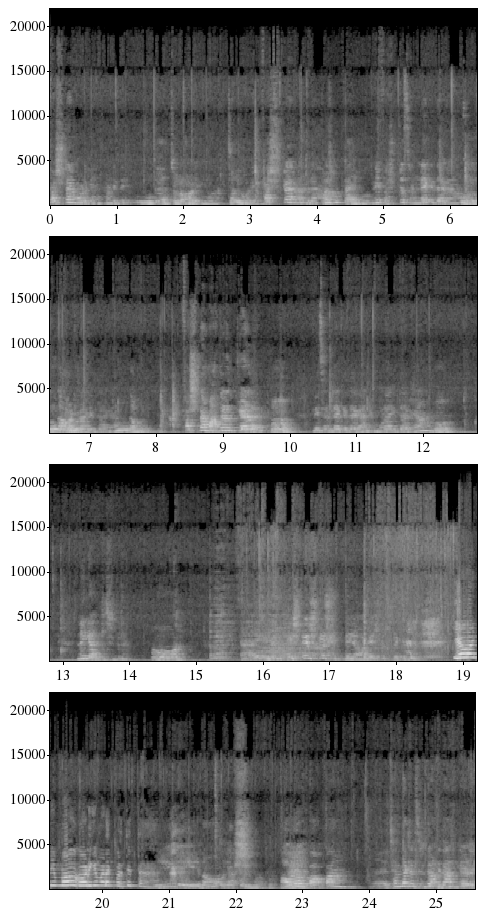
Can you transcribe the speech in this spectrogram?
ಫಸ್ಟ್ ಟೈಮ್ ಹೋಳಿಗೆ ಹೆಂಗ್ ಮಾಡಿದ್ದಿ? ಹಿಂಗ ಚಲೋ ಮಾಡಿದ್ವಿ ನಾವು ಚಲೋ ಮಾಡಿದ್ವಿ. ಫಸ್ಟ್ ಟೈಮ್ ಅಂದ್ರೆ ಫಸ್ಟ್ ಟೈಮ್ ನೀ ಫಸ್ಟ್ ಸಣ್ಣಕ್ಕಿದ್ದಾಗ ಹಿಂಗ ಮಾಡಿದ್ದಾಗ ಹಿಂಗ ಮಾಡಿದ್ವಿ. ಫಸ್ಟ್ ನಾ ಮಾತಾಡೋದು ಕೇಳ. ಹ್ಮ್. ನೀ ಸಣ್ಣಕ್ಕಿದ್ದಾಗ ನಿಮ್ಮ ಊರಾಗಿದ್ದಾಗ ಹ್ಮ್. ನೀ ಯಾರು ಕಿಸಿದ್ರೆ ನಮ್ಮವ್ವ ಎಷ್ಟು ಎಷ್ಟು ವರ್ಷ ನೀ ಅವಾಗ? ಎಷ್ಟು ಬೇಕಿತ್ತು? ಯವ್ವ ನಿಮ್ಮ ಹೋಳಿಗೆ ಮಾಡಕ್ ಬರ್ತಿತ್ತ? ಇಲ್ಲಿ ನಮ್ಮವ್ರಿಗೆ ಯಾಕೆ ಹೋಗಿ ಮಾಡ್ಕೊಡ್ತೀವಿ ಅವರ ಪಾಪ ಚಂದ ನಿಧಾನ ಕೇಳಿ.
